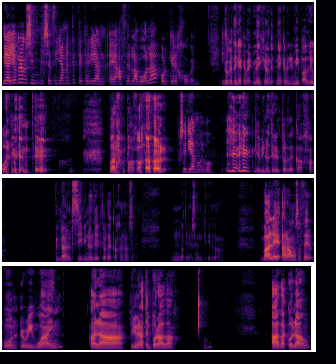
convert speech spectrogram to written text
Mira, yo creo que sencillamente te querían eh, hacer la bola porque eres joven. Y- Pero que tenía que me dijeron que tenía que venir mi padre igualmente. Para pagar. Pues sería nuevo. Que vino el director de caja. En plan, sí, vino el director de caja, no sé. No tiene sentido. Vale, ahora vamos a hacer un rewind a la primera temporada. Ada Colau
